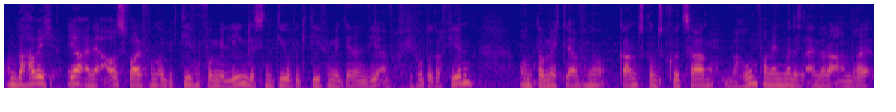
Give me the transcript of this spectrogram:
Und da habe ich ja eine Auswahl von Objektiven vor mir liegen. Das sind die Objektive, mit denen wir einfach viel fotografieren. Und da möchte ich einfach nur ganz, ganz kurz sagen, warum verwendet man das eine oder andere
